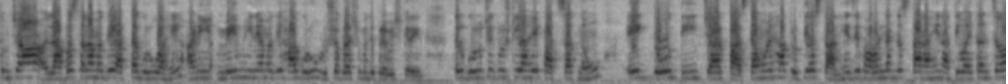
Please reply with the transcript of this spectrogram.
तुमच्या लाभस्थानामध्ये आत्ता गुरु आहे आणि मे महिन्यामध्ये हा गुरु वृषभ राशीमध्ये प्रवेश करेल. तर गुरुची दृष्टी आहे पाच सात नऊ एक दोन तीन चार पाच. त्यामुळे हा तृतीय स्थान हे जे भावंडांचं स्थान आहे नातेवाईकांचं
